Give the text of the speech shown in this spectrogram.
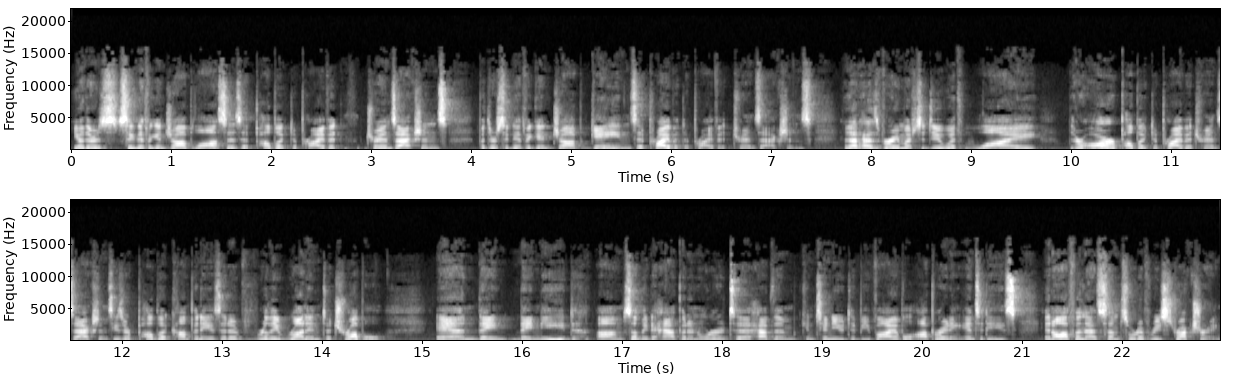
you know, there's significant job losses at public to private transactions but there's significant job gains at private to private transactions. And that has very much to do with why there are public to private transactions. These are public companies that have really run into trouble and they they need um, something to happen in order to have them continue to be viable operating entities. And often that's some sort of restructuring.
